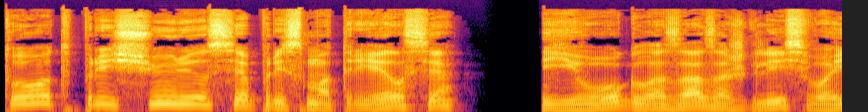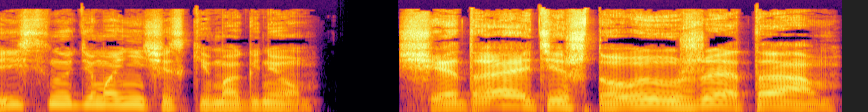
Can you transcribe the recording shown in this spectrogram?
Тот прищурился, присмотрелся. Его глаза зажглись воистину демоническим огнем. Считайте, что вы уже там!»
